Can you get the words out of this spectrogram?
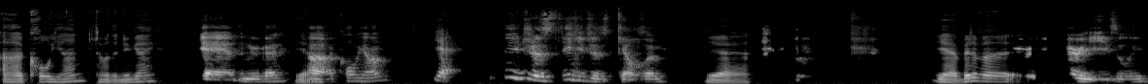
Uh, Cole Young, you talking about the new guy? Yeah, the new guy. Yeah. uh, Cole Young. Yeah, he just he just kills him Yeah. Yeah, a bit of a very easily.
